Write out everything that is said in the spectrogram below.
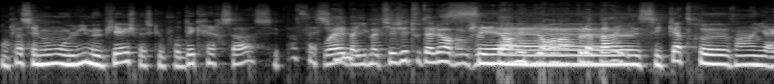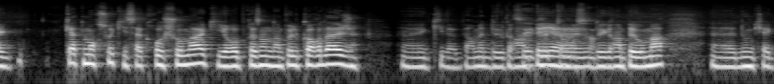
Donc là, c'est le moment où lui me piège parce que pour décrire ça, c'est pas facile. Ouais, bah il m'a piégé tout à l'heure, donc je me permets de lui rendre un peu euh, l'appareil. C'est quatre, euh, enfin, il y a quatre morceaux qui s'accrochent au mât, qui représentent un peu le cordage, euh, qui va permettre de grimper, de grimper au mât. Donc il y a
